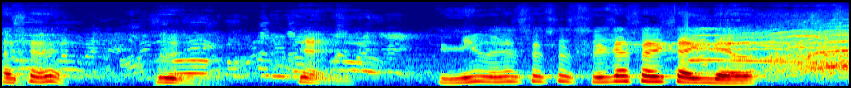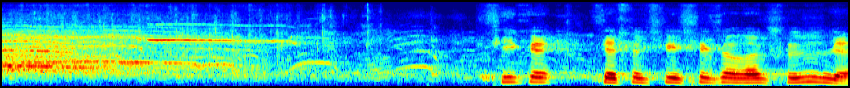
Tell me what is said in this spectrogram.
असं नाही. मी म्हणत होतो सुजाताई काही द्यावं ठीक आहे त्याचा शिक्षेचा भाग सोडून द्या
